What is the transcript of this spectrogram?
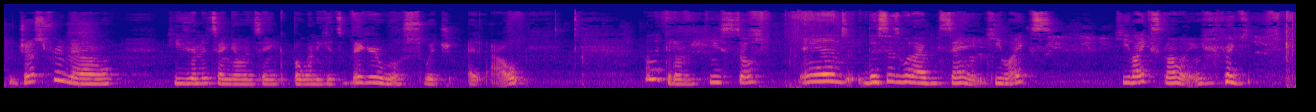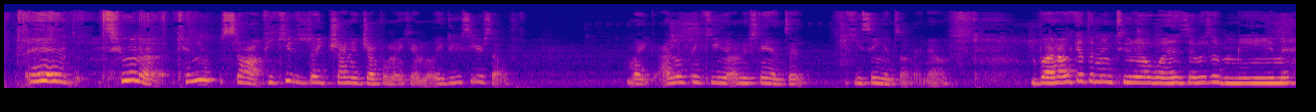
just for now, he's in a 10 gallon tank. But when he gets bigger, we'll switch it out. look at him. He's so and this is what I'm saying. He likes he likes going. like and Tuna, can you stop? He keeps like trying to jump on my camera. Like, do you see yourself? Like, I don't think he understands that he's seeing himself right now. But how I get the name Tuna was it was a meme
